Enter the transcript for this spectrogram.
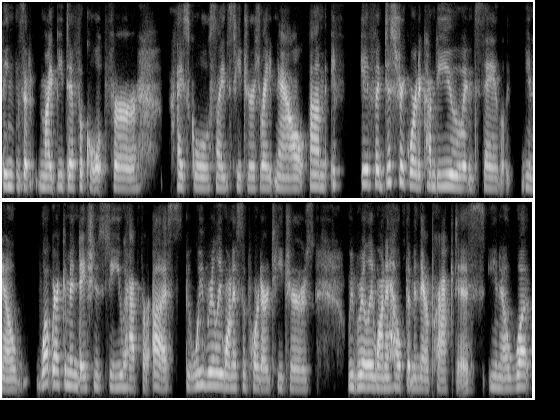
things that might be difficult for high school science teachers right now. Um, if if a district were to come to you and say, you know, what recommendations do you have for us? But we really want to support our teachers. We really want to help them in their practice. You know, what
